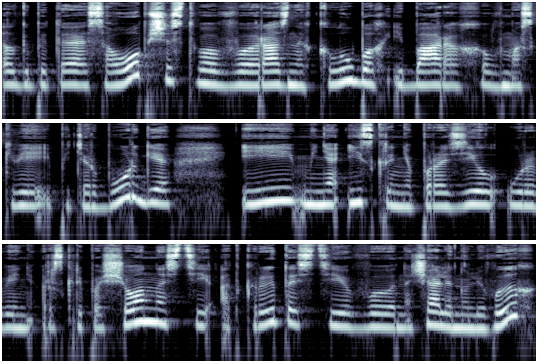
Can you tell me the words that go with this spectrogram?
ЛГБТ-сообщества в разных клубах и барах в Москве и Петербурге, и меня искренне поразил уровень раскрепощенности, открытости в начале нулевых,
